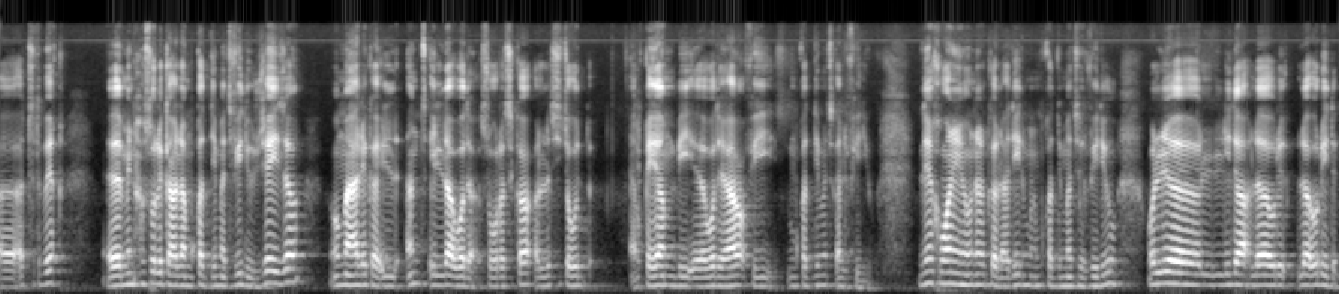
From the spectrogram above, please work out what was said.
آه، التطبيق آه، من حصولك على مقدمة فيديو جيدة وما عليك أنت إلا وضع صورتك التي تود القيام بوضعها في مقدمة الفيديو. يا إخواني هناك العديد من مقدمات الفيديو ولذا لا أريد, لا أريد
